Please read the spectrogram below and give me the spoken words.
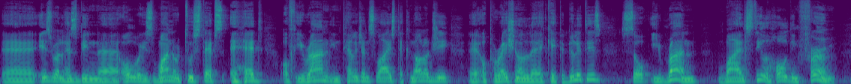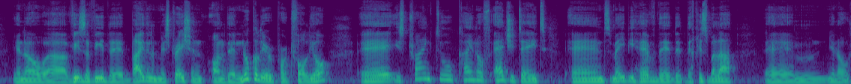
Uh, Israel has been uh, always one or two steps ahead of Iran, intelligence wise, technology, uh, operational capabilities. So, Iran, while still holding firm, you know, vis a vis the Biden administration on the nuclear portfolio, is trying to kind of agitate and maybe have the, the, the Hezbollah, um, you know,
